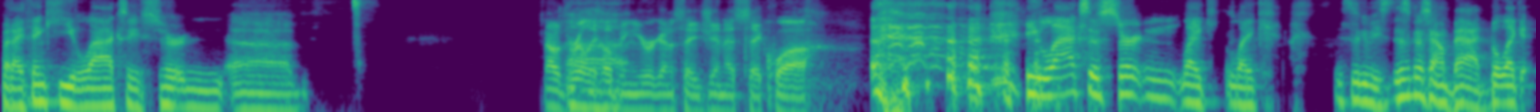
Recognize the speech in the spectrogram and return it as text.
but I think he lacks a certain. Uh, I was really uh, hoping you were going to say je ne sais quoi. he lacks a certain like like this is gonna be this is gonna sound bad, but like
